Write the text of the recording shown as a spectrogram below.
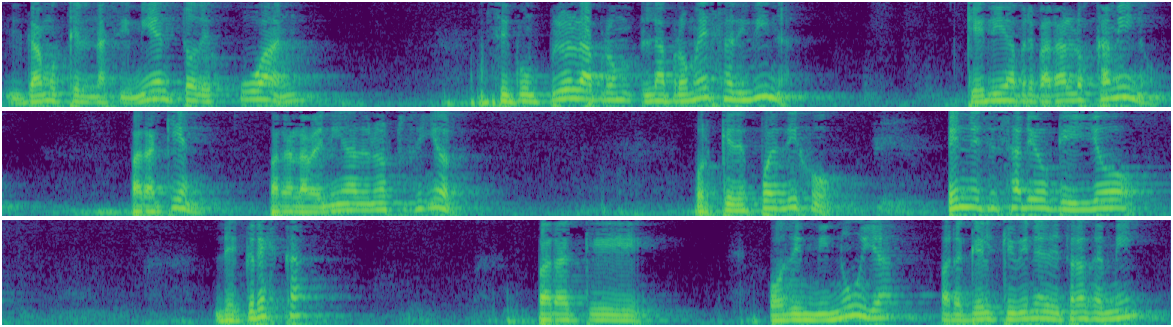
digamos que el nacimiento de Juan se cumplió la, promesa divina que él iba a preparar los caminos. ¿Para quién? Para la venida de nuestro Señor. Porque después dijo, es necesario que yo decrezca para que, o disminuya, para que el que viene detrás de mí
